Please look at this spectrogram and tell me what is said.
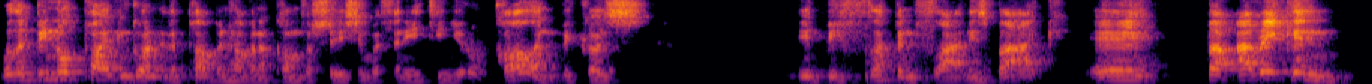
Well, there'd be no point in going to the pub and having a conversation with an 18 year old Colin because he'd be flipping flat in his back. Eh, but I reckon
